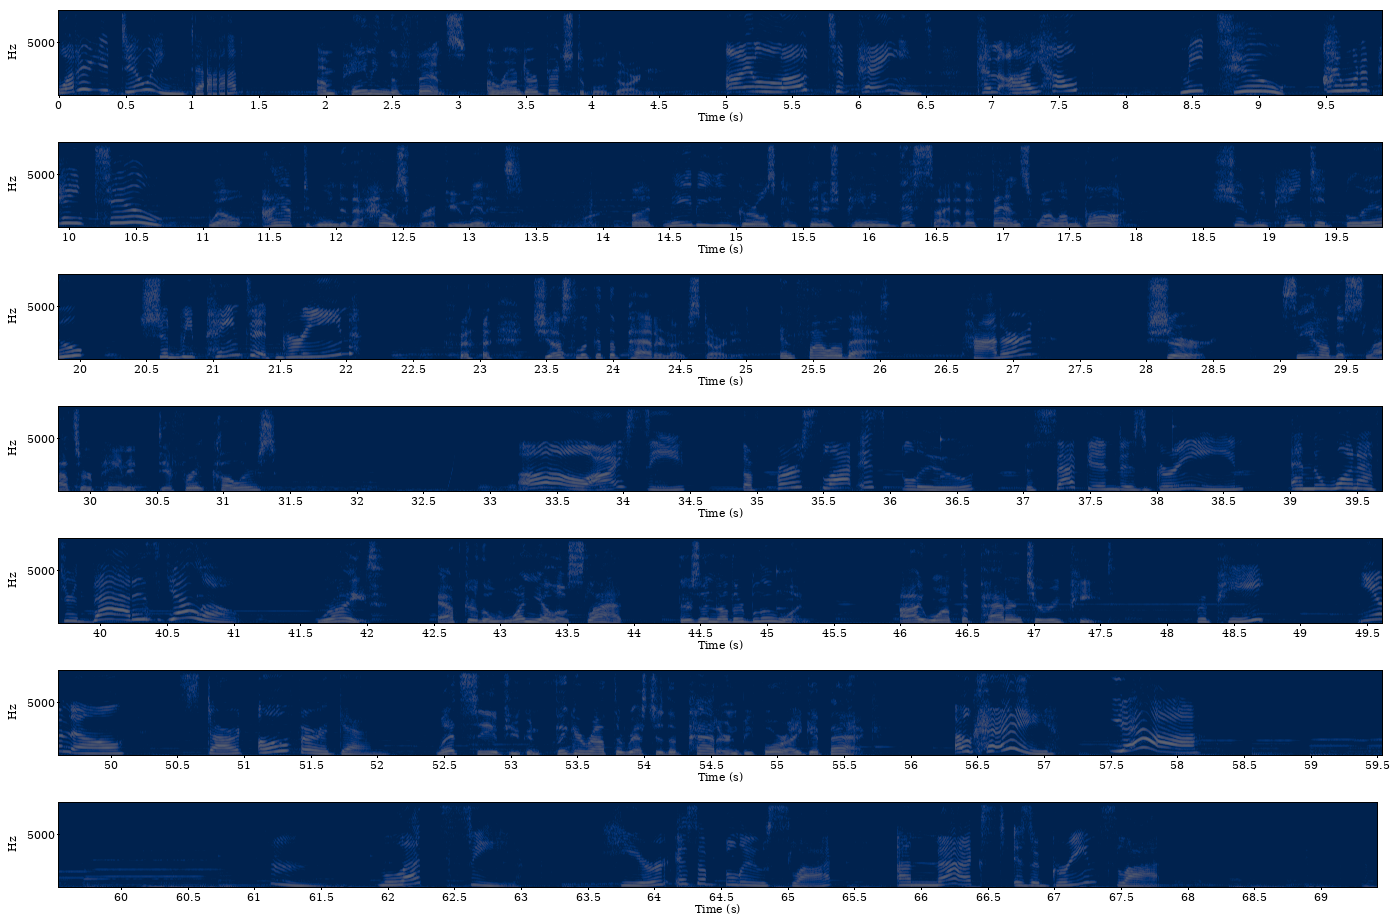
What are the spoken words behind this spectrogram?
What are you doing, Dad? I'm painting the fence around our vegetable garden. I love to paint. Can I help? Me too. I want to paint too. Well, I have to go into the house for a few minutes. But maybe you girls can finish painting this side of the fence while I'm gone. Should we paint it blue? Should we paint it green? Just look at the pattern I've started and follow that. Pattern? Sure. See how the slats are painted different colors? Oh, I see. The first slat is blue, the second is green, and the one after that is yellow. Right. After the one yellow slat, there's another blue one. I want the pattern to repeat. Repeat? You know, start over again. Let's see if you can figure out the rest of the pattern before I get back. Okay. Yeah. Hmm. Let's see. Here is a blue slat, and next is a green slat.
